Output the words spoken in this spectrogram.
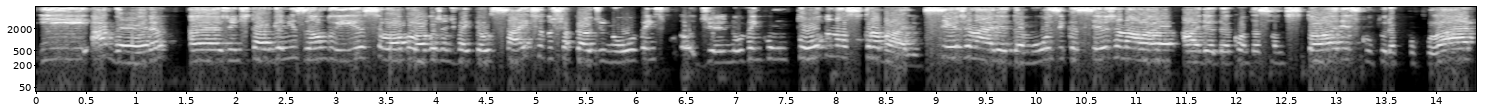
E agora a gente está organizando isso, logo logo a gente vai ter o site do Chapéu de Nuvens, de Nuvem com todo o nosso trabalho, seja na área da música, seja na área da contação de histórias, cultura popular,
